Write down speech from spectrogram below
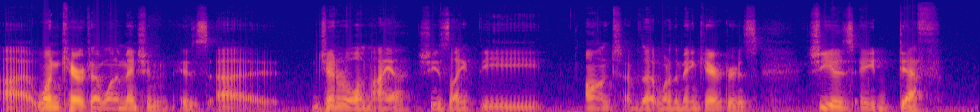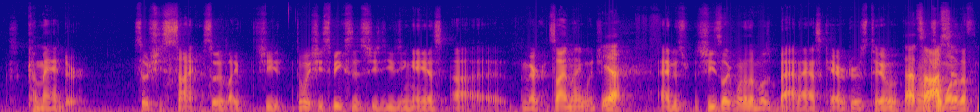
Uh, one character I want to mention is uh, General Amaya. She's like the aunt of the one of the main characters. She is a deaf commander. So she's sign. So like she, the way she speaks is she's using AS uh, American Sign Language. Yeah. And is, she's like one of the most badass characters too. That's and also One of the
